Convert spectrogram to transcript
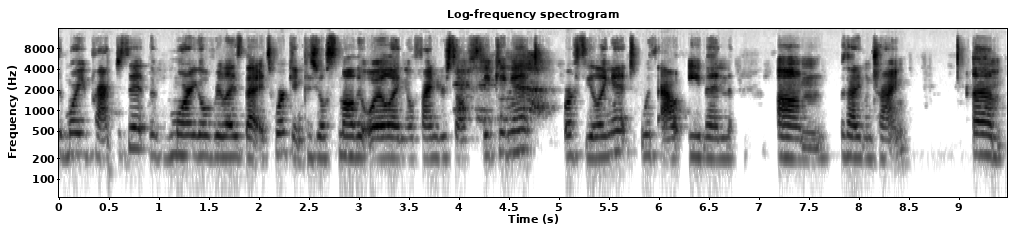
the more you practice it, the more you'll realize that it's working because you'll smell the oil and you'll find yourself thinking it or feeling it without even um, without even trying. Um,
